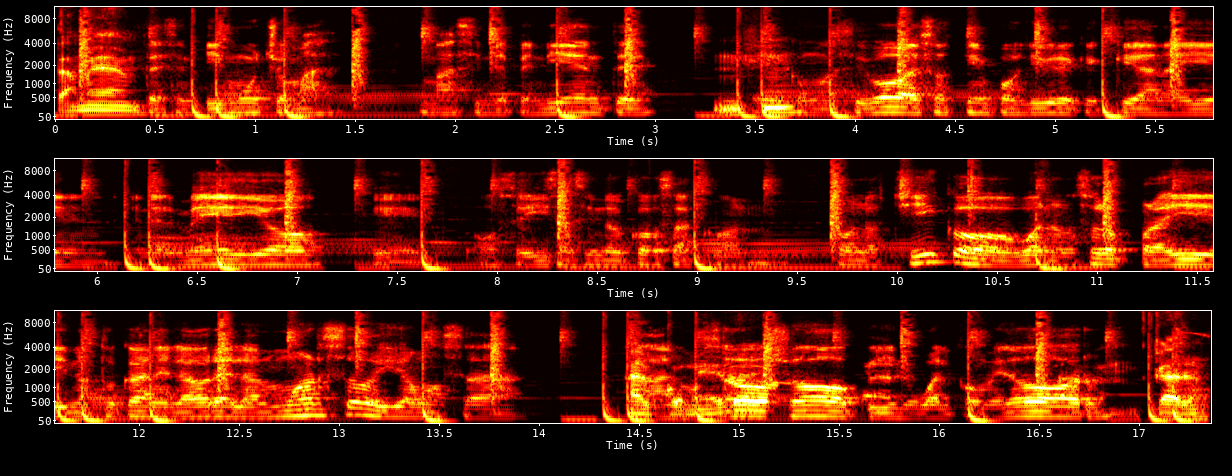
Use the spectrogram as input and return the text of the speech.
También. Te sentís mucho más, más independiente. Eh, como decís vos, esos tiempos libres que quedan ahí en, el medio, o seguís haciendo cosas con, los chicos, bueno, nosotros por ahí nos tocaban en la hora del almuerzo, íbamos a, al comedor, al shopping o al comedor. Claro.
